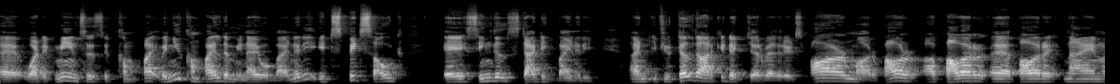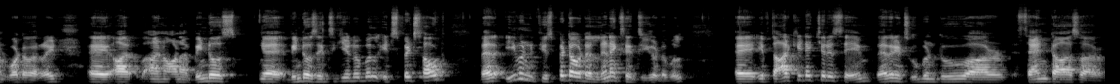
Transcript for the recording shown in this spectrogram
uh, what it means is it when you compile the Minio binary, it spits out a single static binary. And if you tell the architecture whether it's ARM or Power uh, Power uh, Power Nine or whatever, right, uh, or on, on, a Windows uh, Windows executable, it spits out. Well, even if you spit out a Linux executable, if the architecture is same, whether it's Ubuntu or CentOS or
